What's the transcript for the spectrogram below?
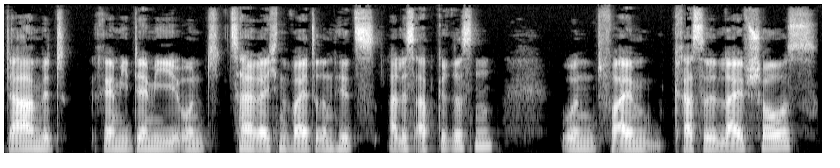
da mit Remy Demi und zahlreichen weiteren Hits alles abgerissen und vor allem krasse Live-Shows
